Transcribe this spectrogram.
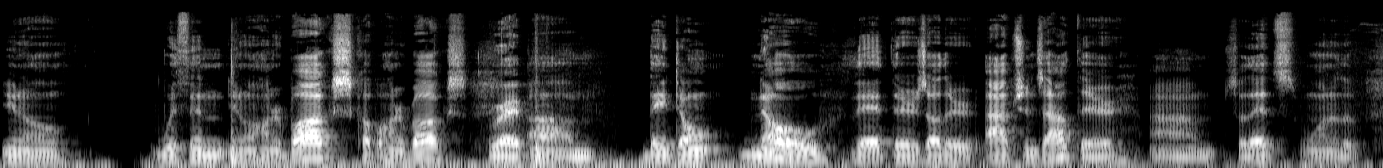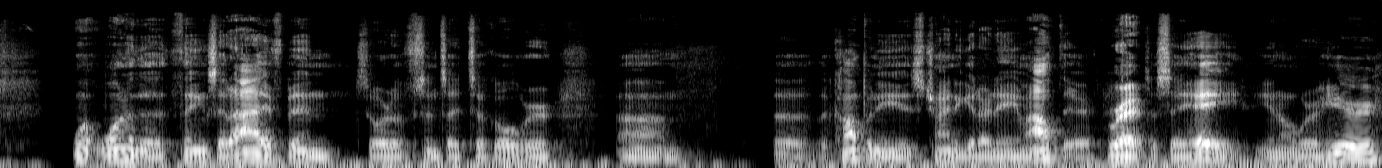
you know within you know 100 bucks, a couple hundred bucks? Right. um, they don't know that there's other options out there. Um, so that's one of the one one of the things that I've been sort of since I took over um, the the company is trying to get our name out there right. to say, hey, you know, we're here.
